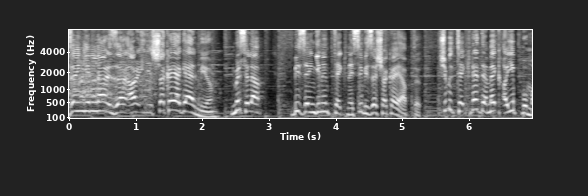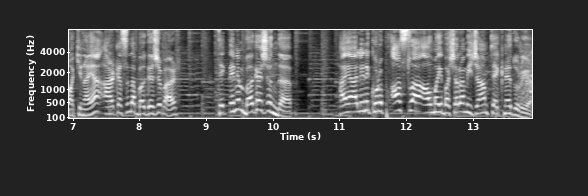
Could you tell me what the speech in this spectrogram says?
Zenginler şakaya gelmiyor. Mesela bir zenginin teknesi bize şaka yaptı. Şimdi tekne demek ayıp bu makinaya. Arkasında bagajı var. Teknenin bagajında hayalini kurup asla almayı başaramayacağım tekne duruyor.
